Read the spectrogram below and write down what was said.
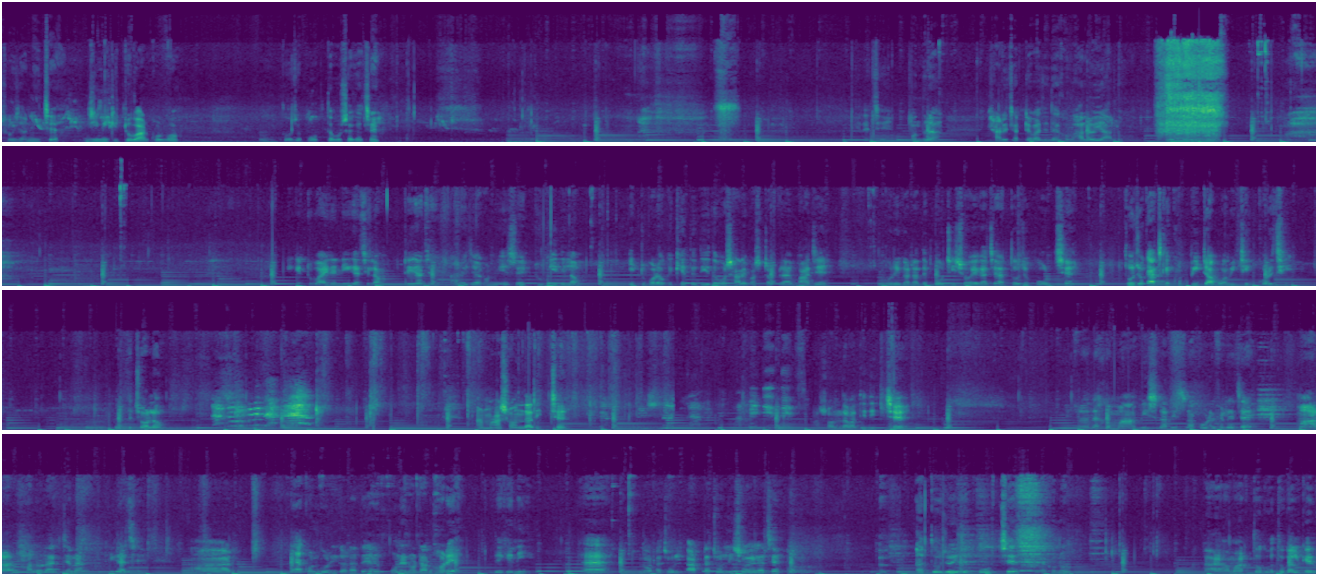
সোজা নিচে। জিমিকে একটু বার করব। তো যে পড়তে বসে গেছে। বন্ধুরা, সাড়ে চারটে বাজে, দেখো ভালোই আলো। একটু বাইরে নিয়ে গেছিলাম। ঠিক আছে? আর এই যে এখন এসে ঢুকিয়ে দিলাম। একটু পরে ওকে খেতে দিয়ে দেবো। সাড়ে পাঁচটা প্রায় বাজে। ঘড়ি কাটাতে পঁচিশ হয়ে গেছে আর তোজো পড়ছে। তোজোকে আজকে খুব পিটাবো আমি, ঠিক করেছি। চলো। আর মা সন্ধ্যা দিচ্ছে। সন্ধ্যাবাতি দিচ্ছে। দেখো মা বিছনা টিছনা করে ফেলেছে। মার আর ভালো লাগছে না, ঠিক আছে? আর এখন গড়ি কাটাতে পৌনে নটার ঘরে, দেখে নি। হ্যাঁ নটা চল্লিশ আটটা চল্লিশ হয়ে গেছে। আর তোজো এই যে পড়ছে এখনও। আর আমার তো গতকালকের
